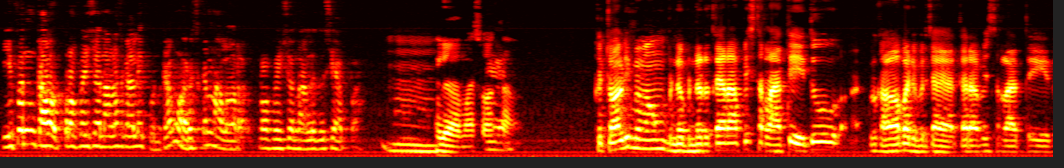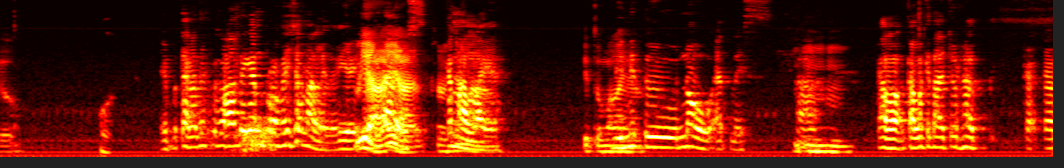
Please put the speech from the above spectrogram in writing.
even kalau profesional sekalipun kamu harus kenal orang profesional itu siapa Hmm. Iya, masuk Iya. akal. Kecuali memang benar-benar terapis terlatih itu gak apa dipercaya terapis terlatih itu. ya terapis terlatih kan profesional itu ya Iya, kita iya, harus kenal lah ya Itu you makanya. need to know at least nah, Hmm. Kalau kalau kita curhat ke, ke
